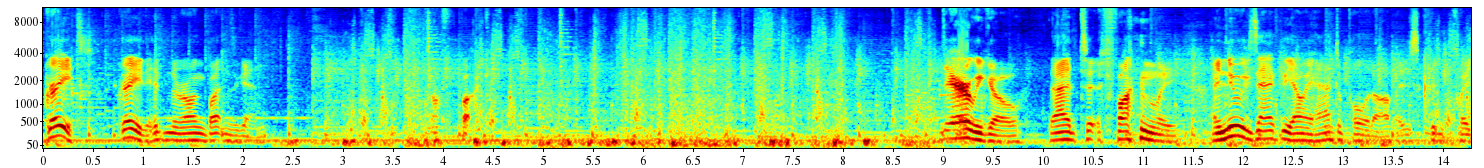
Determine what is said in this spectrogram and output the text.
Great! Great, hitting the wrong buttons again. Oh, fuck. There we go. That, finally. I knew exactly how I had to pull it off. I just couldn't quite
